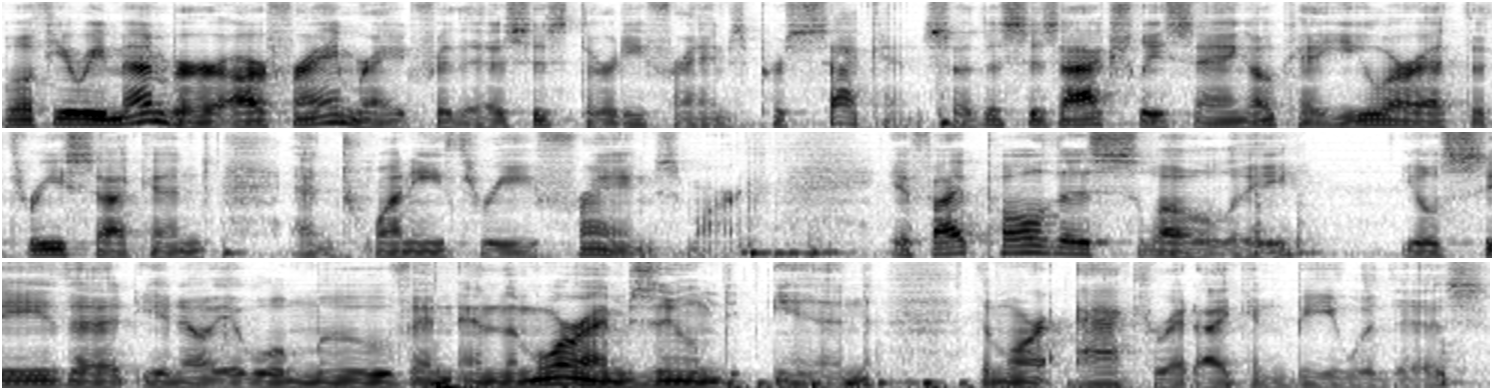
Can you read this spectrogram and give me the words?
Well, if you remember, our frame rate for this is 30 frames per second. So this is actually saying, okay, you are at the 3 second and 23 frames mark. If I pull this slowly, you'll see that you know it will move and, and the more I'm zoomed in the more accurate I can be with this.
